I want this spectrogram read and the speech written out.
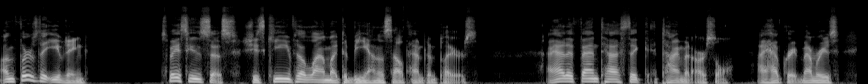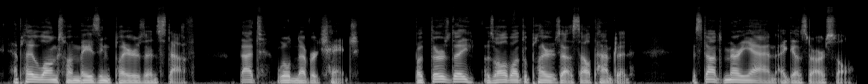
On Thursday evening, Spacey insists she's keen for the limelight to be on the Southampton players. I had a fantastic time at Arsenal. I have great memories and played along some amazing players and staff. That will never change. But Thursday is all about the players at Southampton. It's not Marianne against Arsenal.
